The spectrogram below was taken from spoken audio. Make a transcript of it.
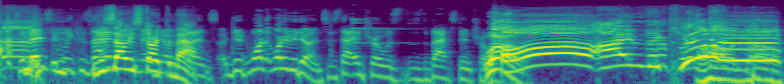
so basically, because that This is how we start made the no map. sense. Dude, what what are we doing? Since that intro was the best intro. Whoa. Oh, I'm the killer. Oh, no.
